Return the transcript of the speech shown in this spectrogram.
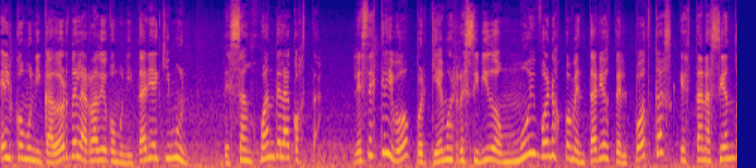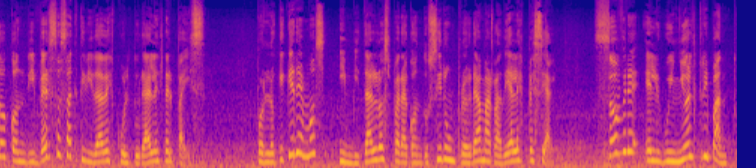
el comunicador de la radio comunitaria Kimun, de San Juan de la Costa. Les escribo porque hemos recibido muy buenos comentarios del podcast que están haciendo con diversas actividades culturales del país. Por lo que queremos invitarlos para conducir un programa radial especial sobre el Guiñol Tripantu.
